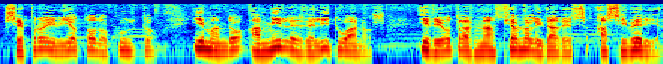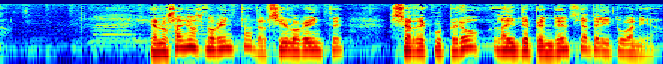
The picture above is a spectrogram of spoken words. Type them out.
se prohibió todo culto y mandó a miles de lituanos y de otras nacionalidades a Siberia. En los años 90 del siglo XX se recuperó la independencia de Lituania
